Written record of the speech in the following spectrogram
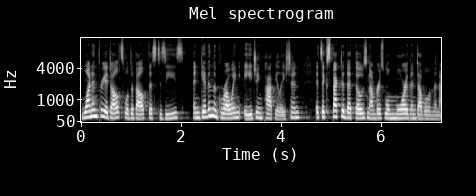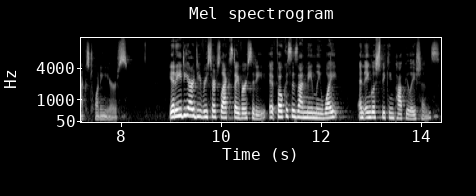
One in three adults will develop this disease, and given the growing aging population, it's expected that those numbers will more than double in the next 20 years. Yet ADRD research lacks diversity. It focuses on mainly white and English speaking populations.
